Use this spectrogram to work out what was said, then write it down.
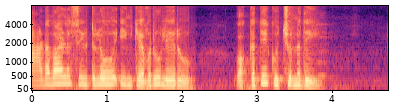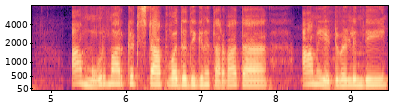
ఆడవాళ్ళ సీటులో ఇంకెవరూ లేరు. ఒక్కతే కూర్చున్నది. ఆ మూర్ మార్కెట్ స్టాప్ వద్ద దిగిన తర్వాత ఆమె ఎటు వెళ్ళింది?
